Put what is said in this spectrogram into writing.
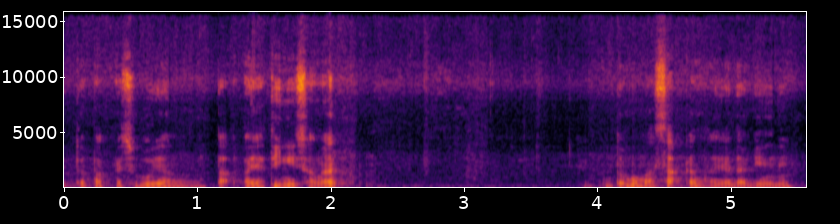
Kita pakai suhu yang tak payah tinggi sangat untuk memasakkan saja daging ini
